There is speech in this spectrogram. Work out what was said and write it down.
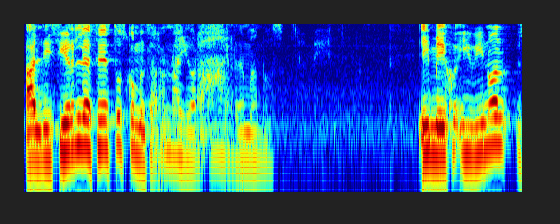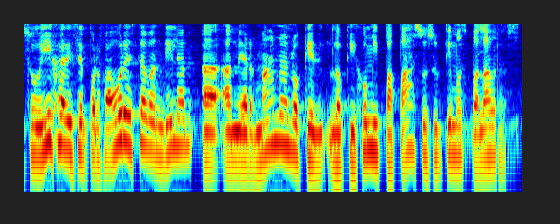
Al decirles estos comenzaron a llorar, hermanos. Y, me dijo, y vino su hija, dice, por favor, Esteban, dile a, mi hermana lo que, lo que dijo mi papá, sus últimas palabras.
